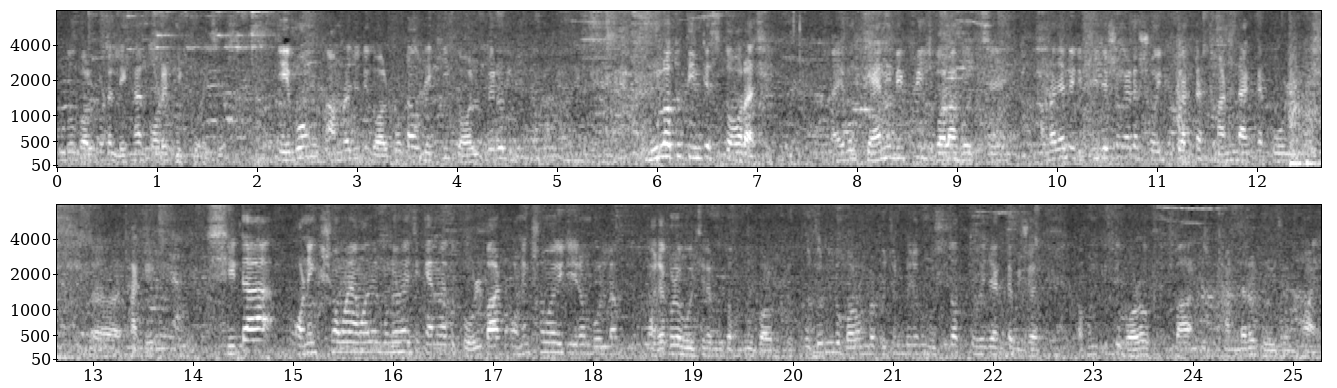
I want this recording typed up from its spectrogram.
পুরো গল্পটা লেখার পরে ঠিক করেছে। এবং আমরা যদি গল্পটাও দেখি, গল্পেরও মূলত তিনটে স্তর আছে। এবং কেন ডিফ্রিজ বলা হচ্ছে? আমরা জানি ডিফ্রিজের সঙ্গে একটা শৈত্য, একটা ঠান্ডা, একটা কোল্ড থাকে। সেটা অনেক সময় আমাদের মনে হয় যে কেন এত কোল্ড বাট অনেক সময় ওই যেরকম বললাম, মজা করে বলছিলাম যে তখন গরম, প্রচণ্ড গরম বা প্রচণ্ড যখন উত্তপ্ত হয়ে যায় একটা বিষয়, তখন কিন্তু বরফ বা ঠান্ডারও প্রয়োজন হয়।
